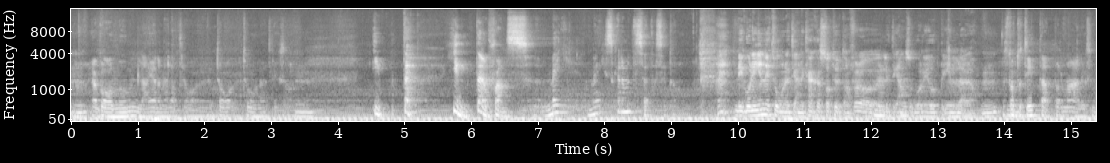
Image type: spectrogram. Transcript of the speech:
Mm. Jag går och mumlar genom hela tornet liksom. Mm. Inte, inte en chans. Mig, mig ska de inte sätta sig på. Ni går in i tornet igen. Ni kanske har stått utanför och Mm. lite grann så går ni upp in där. Mm. Stått och tittat på de här liksom,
